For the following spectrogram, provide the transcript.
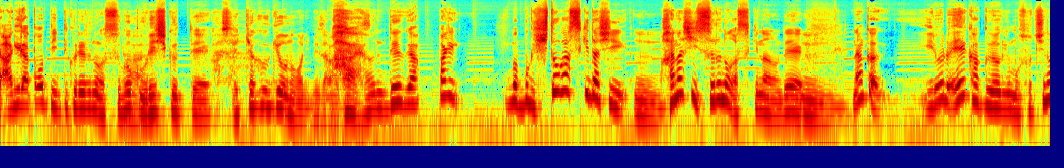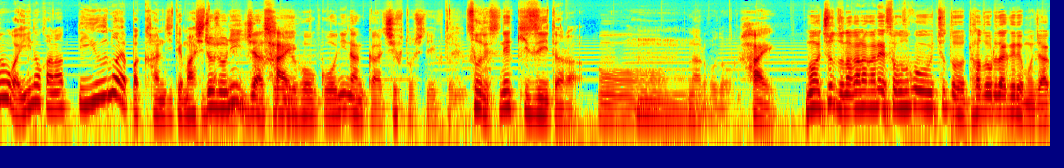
ありがとうって言ってくれるのがすごく嬉しくって、あ接客業の方に目覚めたんですはい、でやっぱりまあ僕人が好きだし、うん。話するのが好きなので、うん。なんかいろいろ絵描くよりもそっちの方がいいのかなっていうのはやっぱ感じてました、ね、徐々にじゃあそういうはい方向になんかシフトしていくという、そうですね気づいたら。うん。なるほど。はいまあちょっとなかなかねそこそこちょっとたどるだけでも若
